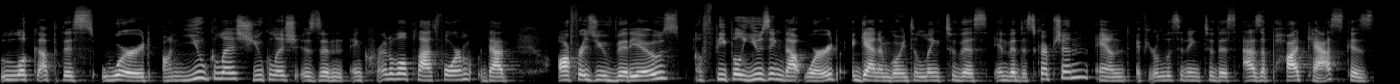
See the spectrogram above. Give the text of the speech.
look up this word on Youglish. Youglish is an incredible platform that offers you videos of people using that word. Again, I'm going to link to this in the description. And if you're listening to this as a podcast, because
